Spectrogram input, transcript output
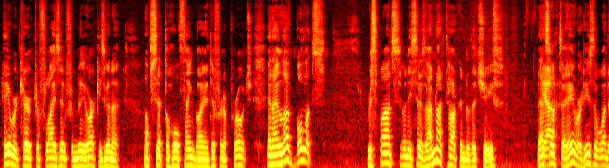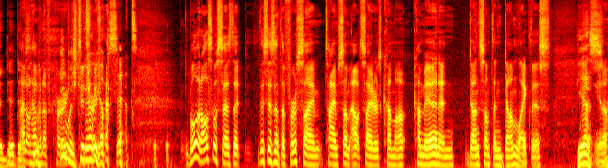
Hayward character flies in from New York. He's going to upset the whole thing by a different approach. And I love Bullit's response when he says, "I'm not talking to the chief. That's Yeah. up to Hayward. He's the one that did this." I don't have wa- enough He was to do very upset. Bullit also says that this isn't the first time time some outsiders come out come in and done something dumb like this Yes, you know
